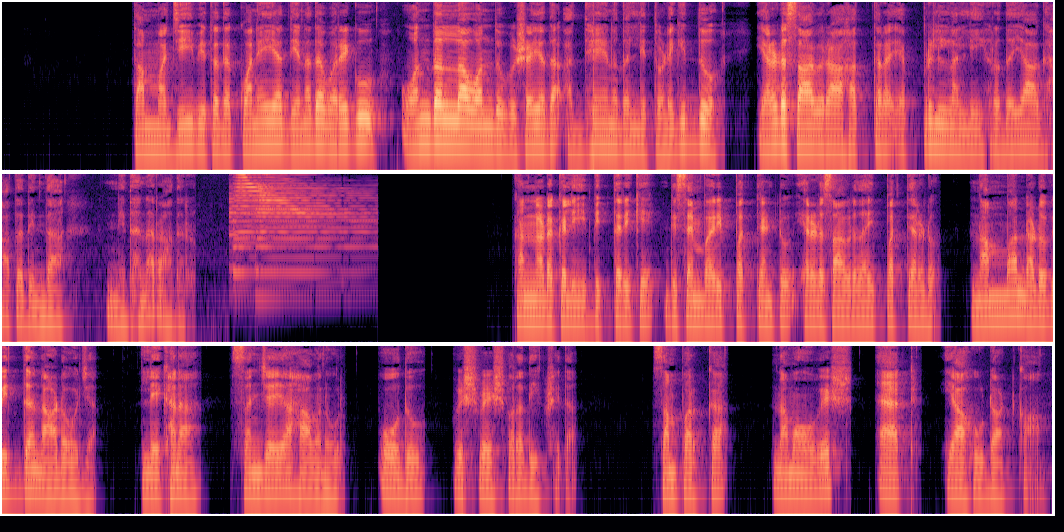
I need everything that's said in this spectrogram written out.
ತಮ್ಮ ಜೀವಿತದ ಕೊನೆಯ ದಿನದವರೆಗೂ ಒಂದಲ್ಲ ಒಂದು ವಿಷಯದ ಅಧ್ಯಯನದಲ್ಲಿ ತೊಡಗಿದ್ದು ಎರಡು ಸಾವಿರ ಹತ್ತರ ಏಪ್ರಿಲ್ನಲ್ಲಿ ಹೃದಯಾಘಾತದಿಂದ ನಿಧನರಾದರು. ಕನ್ನಡ ಕಲಿ ಬಿತ್ತರಿಕೆ, ಡಿಸೆಂಬರ್ ಇಪ್ಪತ್ತೆಂಟು, ಎರಡು ಸಾವಿರದ ಇಪ್ಪತ್ತೆರಡು. ನಮ್ಮ ನಡುವಿದ್ದ ನಾಡೋಜ. ಲೇಖನ ಸಂಜಯ ಹಾವನೂರ್. ಓದು ವಿಶ್ವೇಶ್ವರ ದೀಕ್ಷಿತ. ಸಂಪರ್ಕ namovish at Yahoo dot com.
